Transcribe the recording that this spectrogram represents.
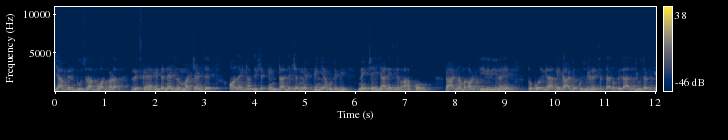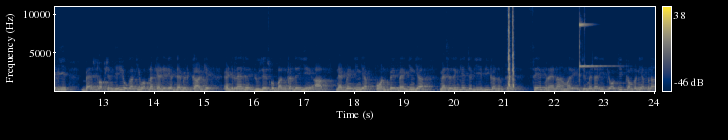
या फिर दूसरा बहुत बड़ा रिस्क है इंटरनेशनल मर्चेंट से। ऑनलाइन ट्रांजेक्शन इन ट्रांजेक्शन में पिन या ओटीपी नहीं चाहिए, यानी सिर्फ़ आपको कार्ड नंबर और सी रहे तो कोई भी आपके कार्ड से कुछ भी खरीद सकता है। तो फ़िलहाल यूज़र्स के लिए बेस्ट ऑप्शन यही होगा कि वो अपना क्रेडिट या डेबिट कार्ड के इंटरनेशनल यूजेज को बंद कर दे। ये आप नेट बैंकिंग या फ़ोन पे बैंकिंग या मैसेजिंग के ज़रिए भी कर सकते हैं। सेफ़ रहना हमारी ज़िम्मेदारी, क्योंकि कंपनी अपना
